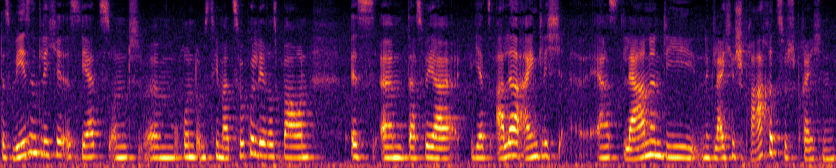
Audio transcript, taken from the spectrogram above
das Wesentliche ist jetzt und ähm, rund ums Thema zirkuläres Bauen, ist, ähm, dass wir jetzt alle eigentlich erst lernen, die eine gleiche Sprache zu sprechen.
